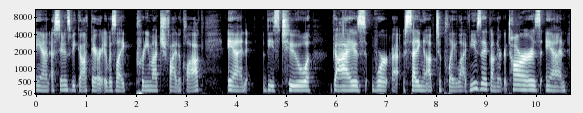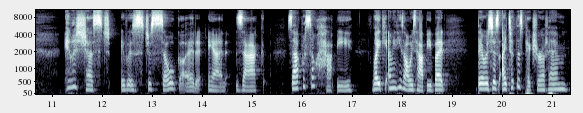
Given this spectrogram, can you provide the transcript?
and as soon as we got there it was like pretty much five o'clock and these two guys were uh, setting up to play live music on their guitars and it was just it was just so good and zach zach was so happy like i mean he's always happy but there was just i took this picture of him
